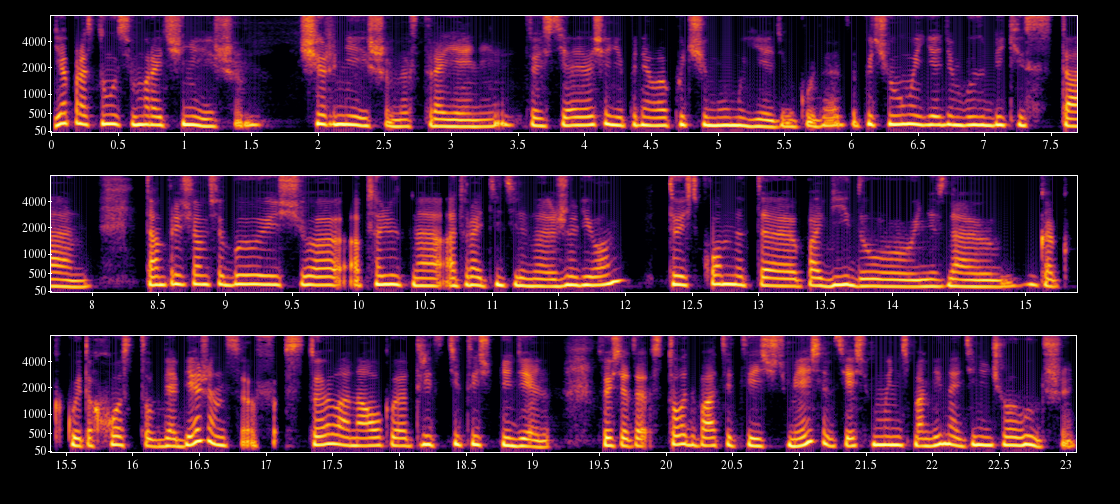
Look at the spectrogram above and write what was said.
я проснулась в мрачнейшем чернейшем настроении. То есть я вообще не поняла, почему мы едем куда-то, почему мы едем в Узбекистан. Там причем все было еще абсолютно отвратительно жильем. То есть комната по виду, не знаю, как какой-то хостел для беженцев, стоила она около 30 тысяч в неделю. То есть это 120 тысяч в месяц, если бы мы не смогли найти ничего лучше.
